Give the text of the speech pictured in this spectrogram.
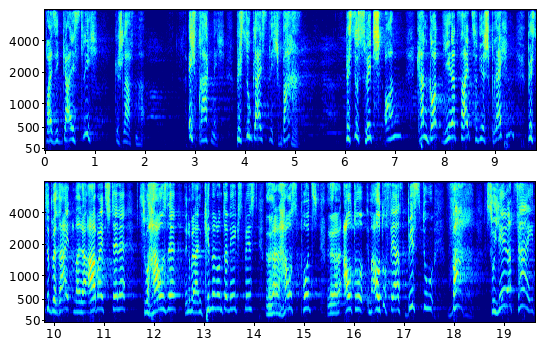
weil sie geistlich geschlafen hat. Ich frage mich, bist du geistlich wach? Bist du switched on? Kann Gott jederzeit zu dir sprechen? Bist du bereit an deiner Arbeitsstelle, zu Hause, wenn du mit deinen Kindern unterwegs bist, wenn du dein Haus putzt, wenn du dein Auto, im Auto fährst, bist du wach zu jeder Zeit,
